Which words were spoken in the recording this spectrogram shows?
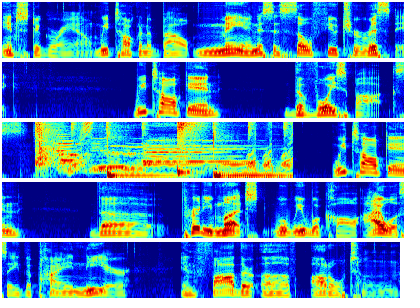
Instagram. We talking about man, this is so futuristic. We talking the voice box. We talking the pretty much what we would call, I will say, the pioneer and father of autotune.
